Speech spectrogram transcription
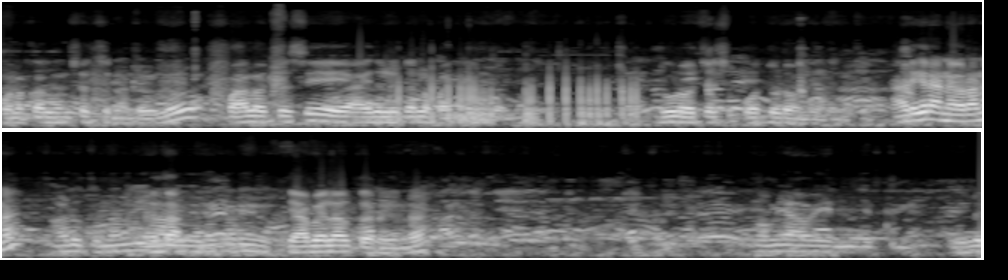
పొలకల్ నుంచి వచ్చినట్టు వీళ్ళు. పాలు వచ్చేసి ఐదు లీటర్ల పైన చెప్తుంది దూడ వచ్చేసి పొద్దుడ ఉంది దీనికి. అడిగిరా ఎవరన్నా? అడుగుతున్నాను? యాభై వేలకు అడిగిందా? మమ్మీ యాభై ఎనిమిది చెప్తున్నా. వీళ్ళు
